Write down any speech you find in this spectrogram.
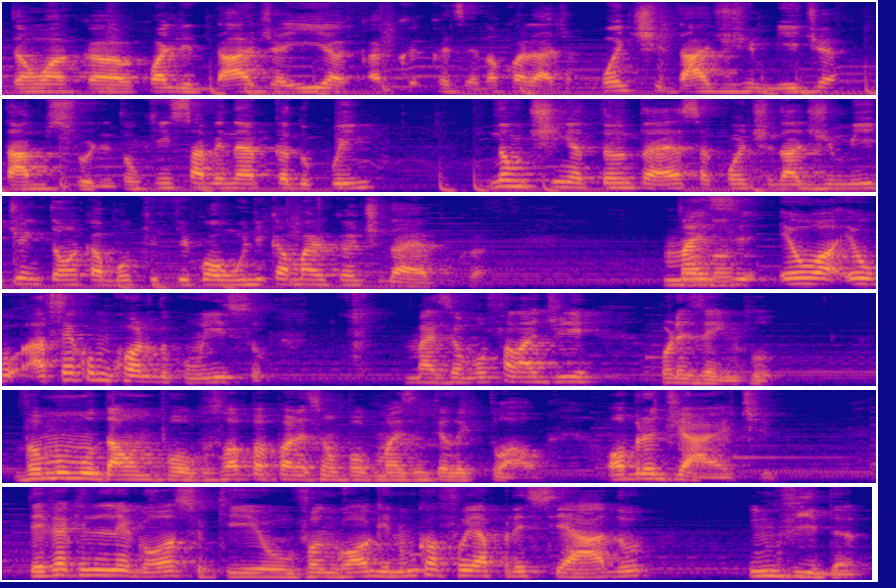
Então a, qualidade aí, a, quer dizer, não a qualidade, a quantidade de mídia tá absurda. Então quem sabe na época do Queen não tinha tanta essa quantidade de mídia, então acabou que ficou a única marcante da época. Então, mas não... eu, eu até concordo com isso, mas eu vou falar de, por exemplo, Vamos mudar um pouco, só para parecer um pouco mais intelectual. Obra de arte. Teve aquele negócio que o Van Gogh nunca foi apreciado em vida.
